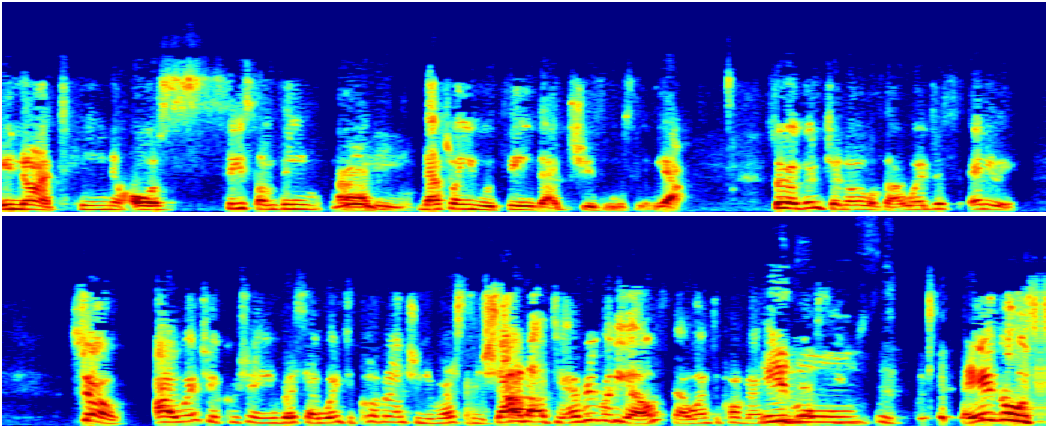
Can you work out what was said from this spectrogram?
you know attain or say something um, Really? that's when you would think that she's Muslim. Yeah. So we're going to check all of that. We're just anyway. So I went to a Christian university. I went to Covenant University. Shout out to everybody else that went to Covenant Eagles. University. Eagles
